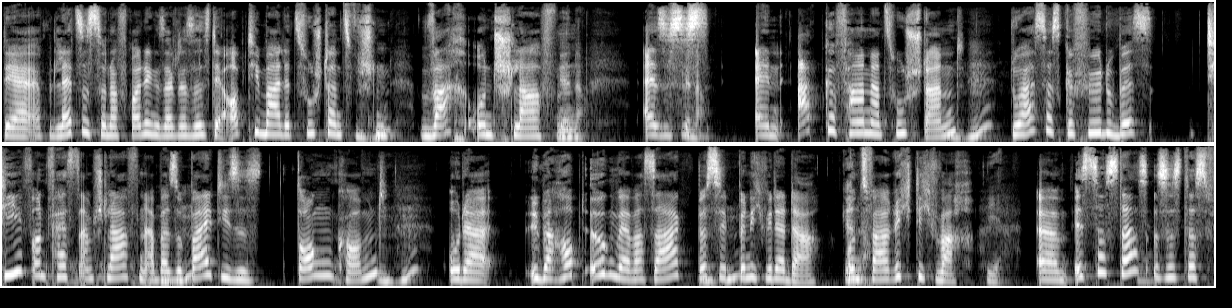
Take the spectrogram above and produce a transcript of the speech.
Der letztens zu einer Freundin gesagt, das ist der optimale Zustand zwischen wach und schlafen. Genau. Also es genau. ist ein abgefahrener Zustand. Mhm. Du hast das Gefühl, du bist tief und fest am Schlafen, aber mhm. sobald dieses Dong kommt mhm. oder überhaupt irgendwer was sagt, bis, mhm. bin ich wieder da. Genau. Und zwar richtig wach. Ja. Ähm, ist das das? Ist, es das?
